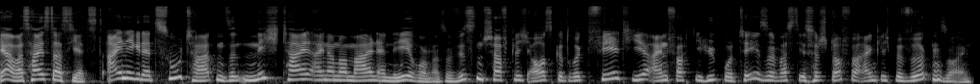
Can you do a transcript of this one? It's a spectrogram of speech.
Ja, was heißt das jetzt? Einige der Zutaten sind nicht Teil einer normalen Ernährung. Also wissenschaftlich ausgedrückt fehlt hier einfach die Hypothese, was diese Stoffe eigentlich bewirken sollen.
